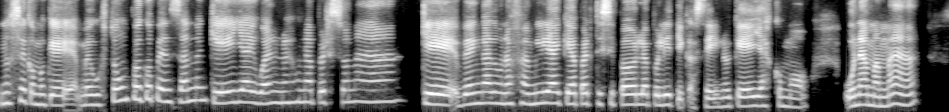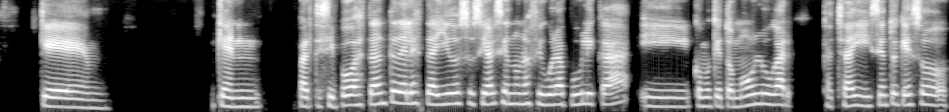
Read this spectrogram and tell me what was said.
no sé, como que me gustó un poco pensando en que ella igual no es una persona que venga de una familia que ha participado en la política, sino que ella es como una mamá que, que participó bastante del estallido social siendo una figura pública y como que tomó un lugar, ¿cachai? Y siento que eso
